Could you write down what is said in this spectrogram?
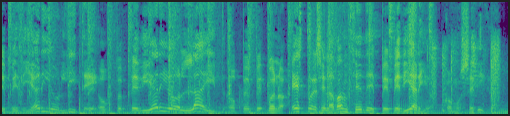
Pepe Diario Lite o Pepe Diario Light o Pepe... Bueno, esto es el avance de Pepe Diario, como se diga.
